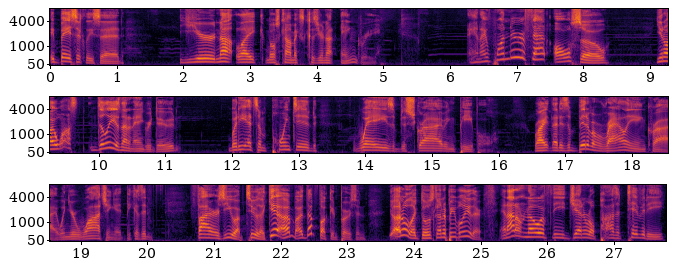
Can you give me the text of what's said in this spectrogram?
it basically said you're not like most comics because you're not angry. And I wonder if that also, you know, I watched Dilly is not an angry dude, but he had some pointed ways of describing people, right? That is a bit of a rallying cry when you're watching it because it fires you up too. Like, yeah, I'm that fucking person. Yeah, I don't like those kind of people either. And I don't know if the general positivity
